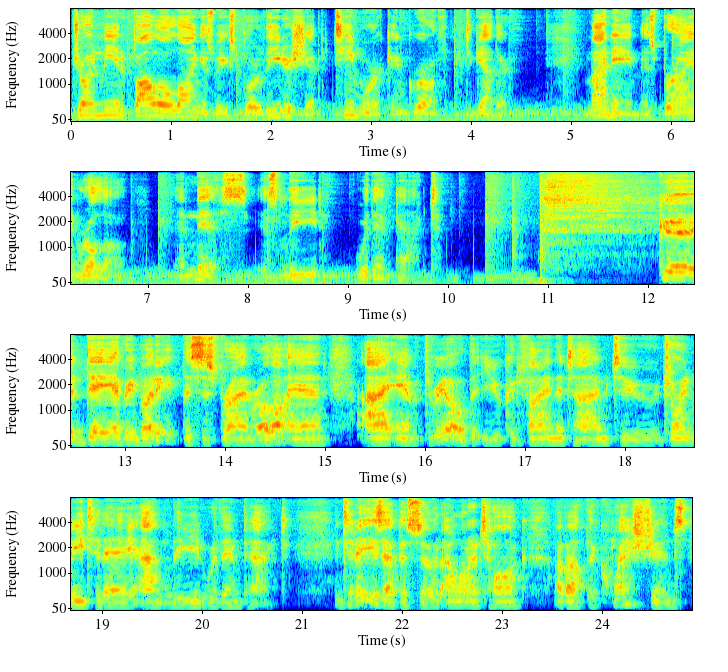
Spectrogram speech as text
Join me and follow along as we explore leadership, teamwork, and growth together. My name is Brian Rollo, and this is Lead with impact. Good day, everybody. This is Brian Rollo, and I am thrilled that you could find the time to join me today on Lead with Impact. In today's episode, I want to talk about the questions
